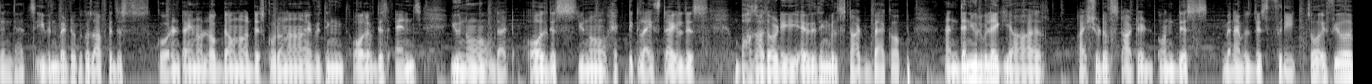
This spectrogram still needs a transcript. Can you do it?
then that's even better because after this quarantine or lockdown or this corona everything all of this ends you know that all this you know hectic lifestyle this bhaga dodi everything will start back up. And then you'll be like yeah i should have started on this when i was this free. So if you're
